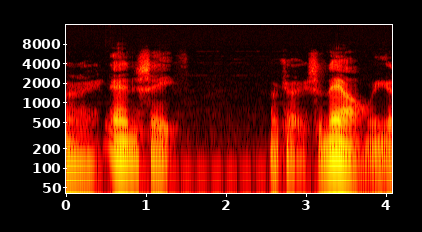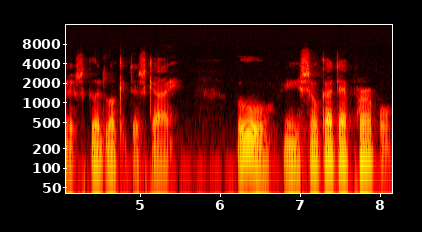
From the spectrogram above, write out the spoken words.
Alright, and save. Okay, so now we get a good look at this guy. Ooh, you still got that purple.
